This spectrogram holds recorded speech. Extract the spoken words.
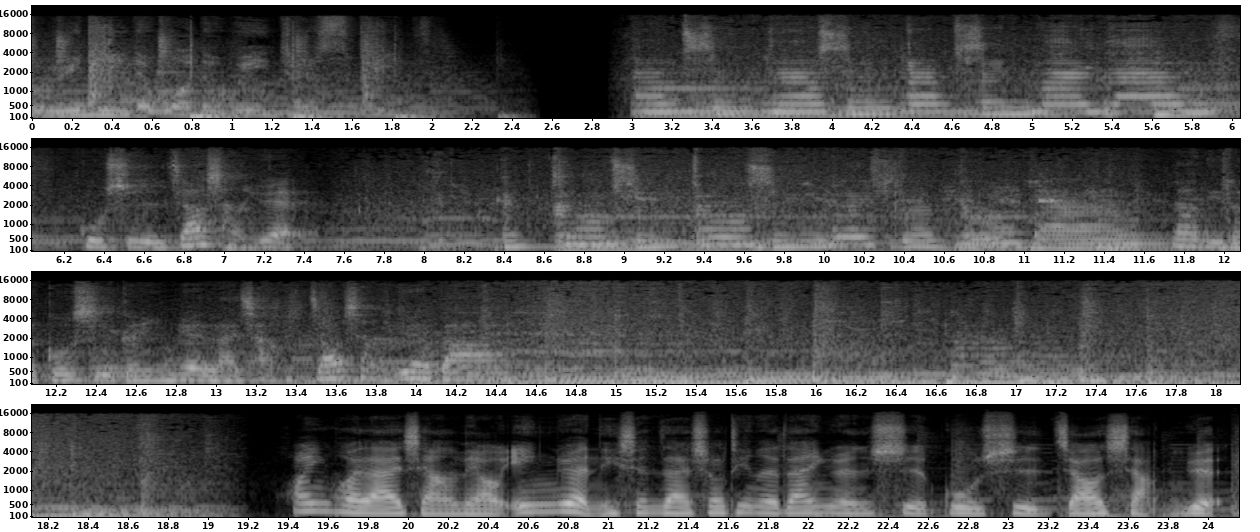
属于你的我的 Winter Sweet。故事交响乐，让你的故事跟音乐来场交响乐吧。欢迎回来，想聊音乐。你现在收听的单元是故事交响乐。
